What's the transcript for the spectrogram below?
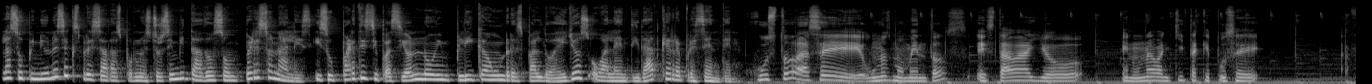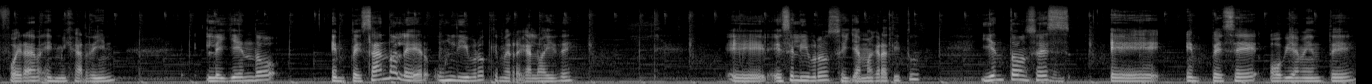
Las opiniones expresadas por nuestros invitados son personales y su participación no implica un respaldo a ellos o a la entidad que representen. Justo hace unos momentos estaba yo en una banquita que puse afuera en mi jardín leyendo, empezando a leer un libro que me regaló Aide. Eh, ese libro se llama Gratitud. Y entonces eh, empecé, obviamente,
